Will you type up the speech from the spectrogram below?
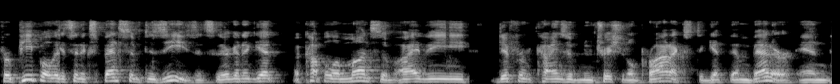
For people, it's an expensive disease. It's, they're going to get a couple of months of IV, different kinds of nutritional products to get them better. And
